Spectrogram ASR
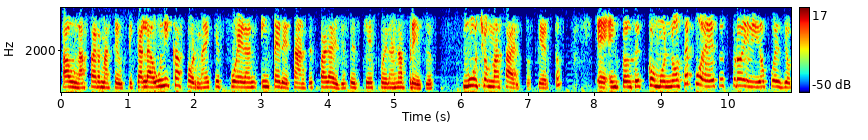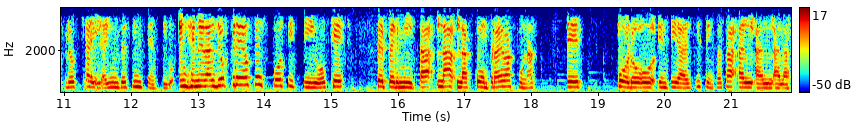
a una farmacéutica, la única forma de que fueran interesantes para ellos es que fueran a precios mucho más altos, ¿cierto? Eh, entonces, como no se puede, eso es prohibido, pues yo creo que ahí hay un desincentivo. En general, yo creo que es positivo que se permita la, la compra de vacunas eh, por entidades distintas a, las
